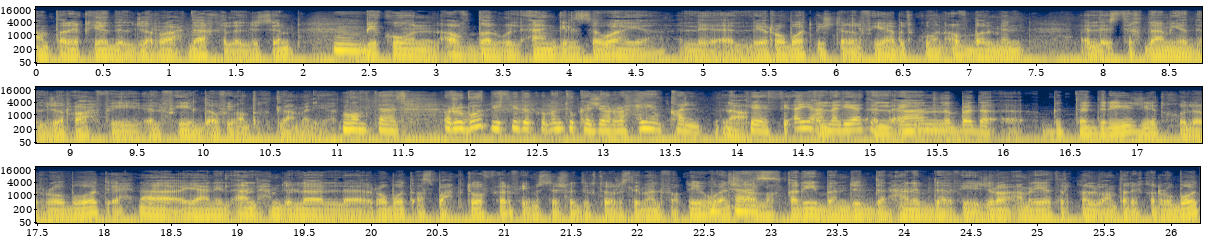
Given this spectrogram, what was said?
عن طريق يد الجراح داخل الجسم. بيكون أفضل والأنجل الزوايا اللي الروبوت بيشتغل فيها بتكون أفضل من الاستخدام يد الجراح في ال field أو في منطقة العمليات. ممتاز. الروبوت بيفيدكم أنتم كجراحين قلب نعم. كيف؟ في أي عمليات في أي- الآن بدأ بالتدريج يدخل الروبوت. إحنا يعني الآن الحمد لله الروبوت أصبح متوفر في مستشفى الدكتور سليمان الفقيه وإن شاء. الله قريبا جدا حنبدأ في إجراء عمليات القلب عن طريق الروبوت.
